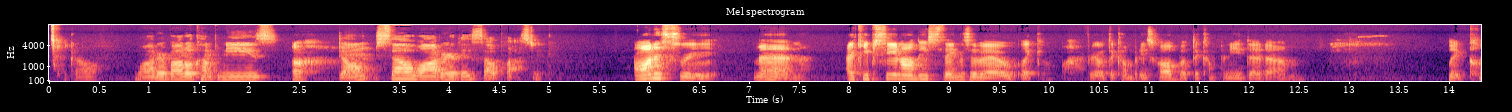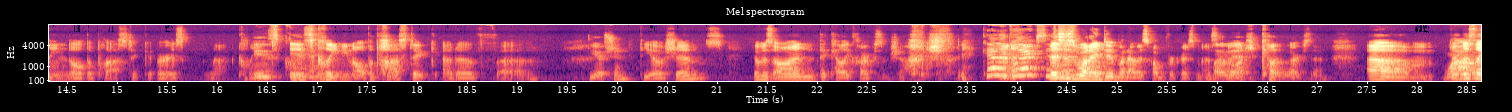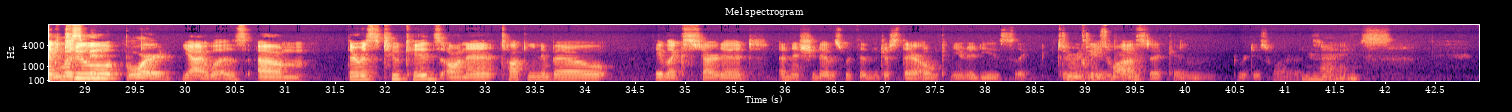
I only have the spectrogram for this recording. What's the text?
took it all? Water bottle companies Ugh. don't sell water; they sell plastic. Honestly, man, I keep seeing all these things about like I forget what the company's called, but the company that um like cleaned all the plastic or is not clean Is cleaning. cleaning all the plastic out of uh, The ocean. the oceans. It was on the Kelly Clarkson show actually. Kelly Clarkson. This is what I did when I was home for Christmas. Love I it. watched Kelly Clarkson. Um, Wow, there was like two. bored. Yeah, it was. Um, there was two kids on it talking about they've like started initiatives within just their own communities, like to, To reduce clean plastic and reduce water. Nice.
